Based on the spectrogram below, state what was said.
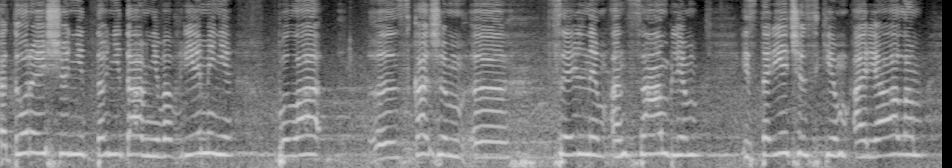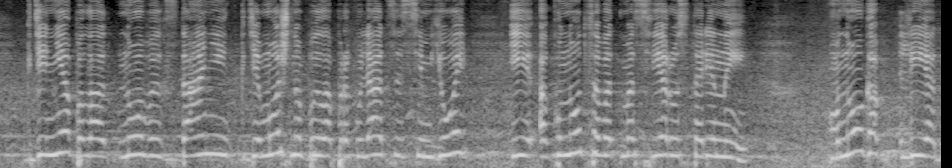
которая еще не, до недавнего времени была э, скажем, э, цельным ансамблем, историческим ареалом, где не было новых зданий, где можно было прогуляться с семьей и окунуться в атмосферу старины. Много лет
